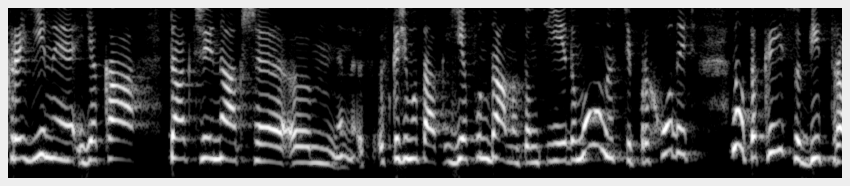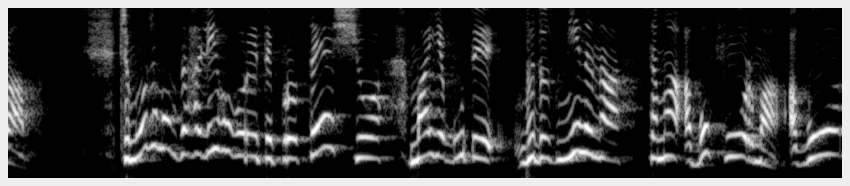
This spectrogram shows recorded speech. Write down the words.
країни, яка так чи інакше, ем, скажімо так, є фундаментом цієї домовленості, приходить ну такий собі Трамп. Чи можемо взагалі говорити про те, що має бути видозмінена сама або форма, або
